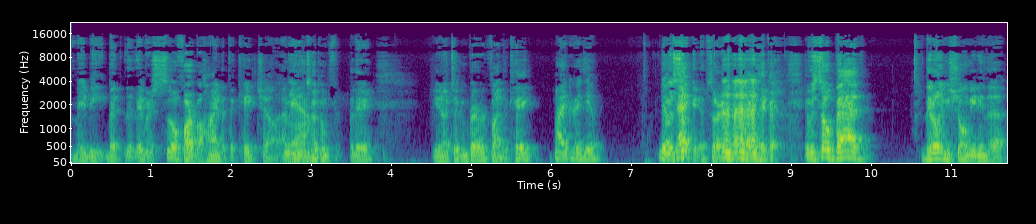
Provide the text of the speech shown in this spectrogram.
maybe, but they were so far behind at the cake challenge. I mean, Yeah. it took them, they, you know, it took them forever to find the cake. I agree with you. It was so, I'm sorry, I had a hiccup. It was so bad, they don't even show them eating the,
